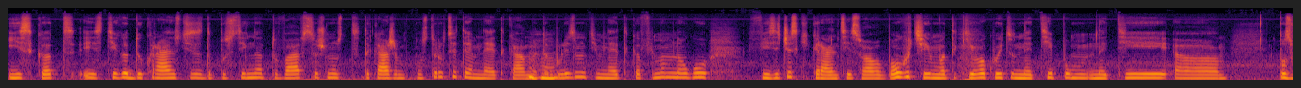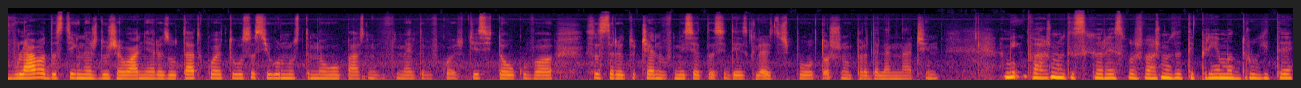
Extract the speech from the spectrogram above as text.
искат и стигат до крайности, за да постигнат това. Всъщност, да кажем, конструкцията им не е така, метаболизмът им не е такъв. Има много физически граници, слава богу, че има такива, които не ти, не ти а, позволява да стигнеш до желания резултат, което със сигурност е много опасно в момента, в който ти си толкова съсредоточен в мисията си да изглеждаш по точно определен начин. Ами, важно е да се харесваш, важно е да те приемат другите,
